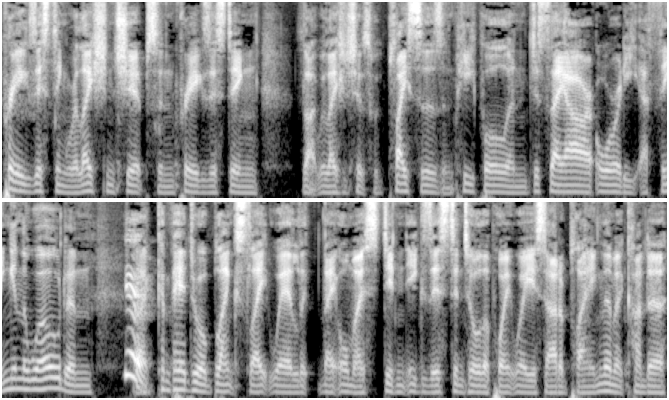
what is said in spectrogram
pre-existing relationships and pre-existing like relationships with places and people and just they are already a thing in the world and Yeah. like, compared to a blank slate where li- they almost didn't exist until the point where you started playing them, it kind of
